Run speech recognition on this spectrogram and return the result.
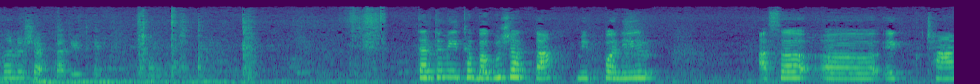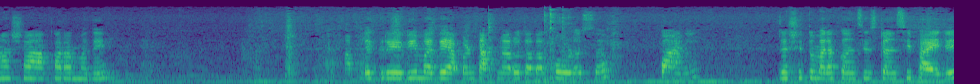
म्हणू शकता तिथे. तर तुम्ही इथं बघू शकता मी पनीर असं एक छान अशा आकारामध्ये आपल्या ग्रेव्हीमध्ये आपण टाकणार आहोत आता थोडस पाणी. जशी तुम्हाला कन्सिस्टन्सी पाहिजे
